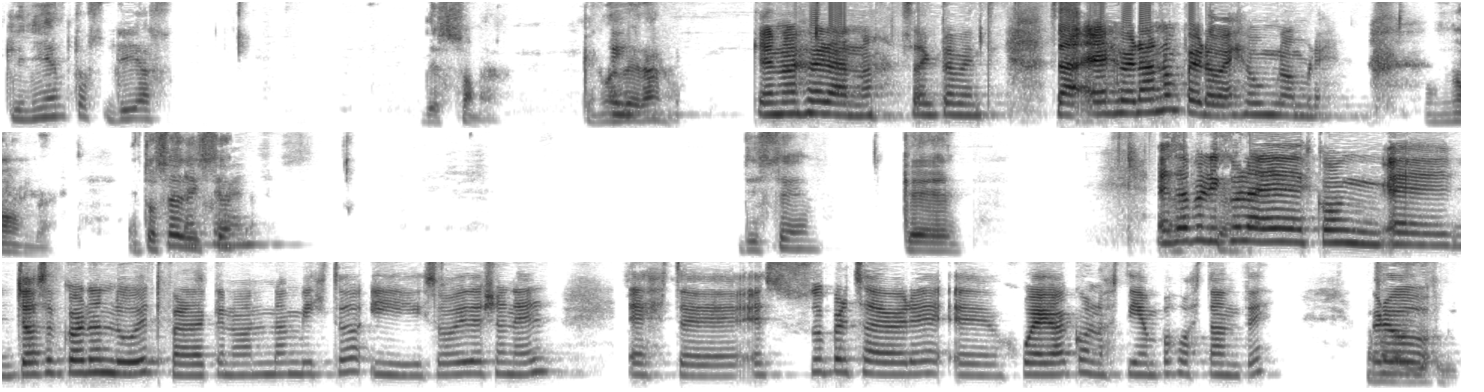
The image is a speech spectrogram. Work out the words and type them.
500 días de summer, que no es verano, Que no es verano, exactamente. O sea, es verano, pero es un nombre. un nombre. Entonces dice, Exactamente. Dice que Esa Ah, película es con eh, Joseph Gordon-Levitt, para los que no la han visto, y Zoe de Chanel. Este, es súper chévere, eh, juega con los tiempos bastante. Pero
